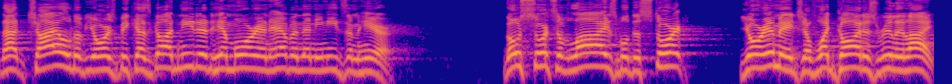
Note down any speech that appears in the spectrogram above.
that child of yours because God needed him more in heaven than he needs him here. Those sorts of lies will distort your image of what God is really like.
